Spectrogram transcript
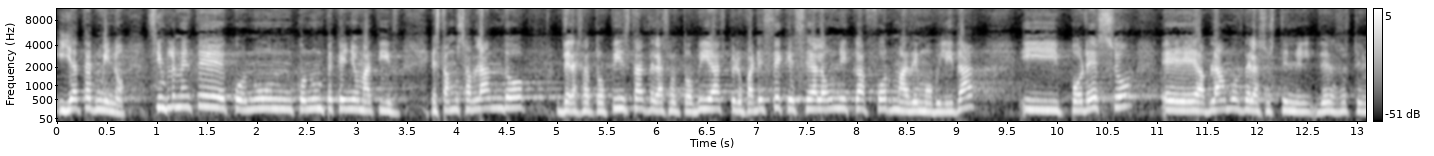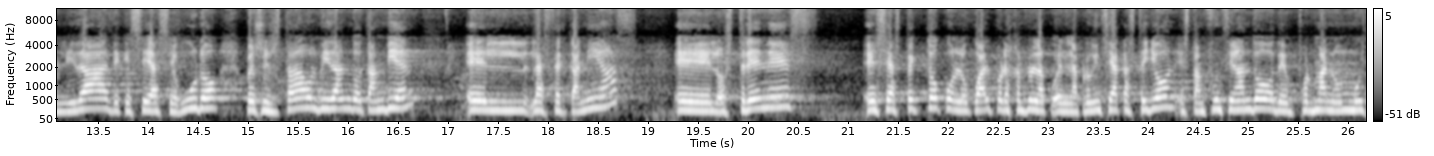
y ya termino. Simplemente con un, con un, pequeño matiz. Estamos hablando de las autopistas, de las autovías, pero parece que sea la única forma de movilidad y por eso eh, hablamos de la, sostenibilidad, de que sea seguro, pero se está olvidando también las cercanías, eh, los trenes, ese aspecto, con lo cual, por ejemplo, en la, provincia de Castellón están funcionando de forma no muy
